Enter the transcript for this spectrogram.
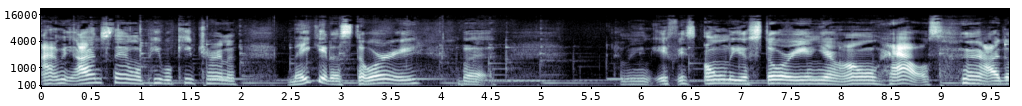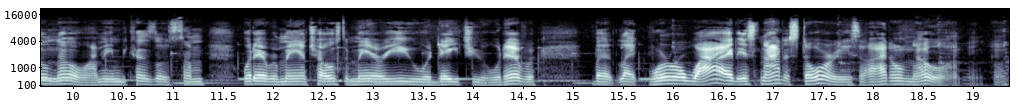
I mean, I understand when people keep trying to make it a story, but I mean, if it's only a story in your own house, I don't know. I mean, because of some whatever man chose to marry you or date you or whatever. But like worldwide, it's not a story, so I don't know. I mean,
